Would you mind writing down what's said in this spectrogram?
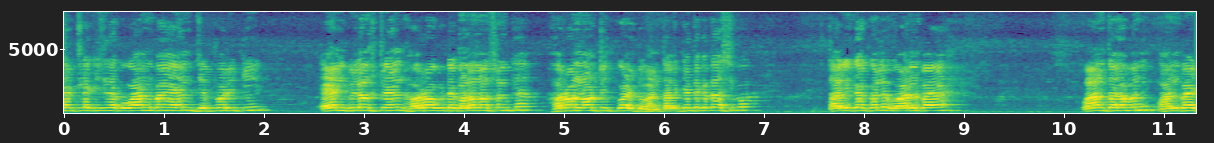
ସେଟ୍ ଲେଖିଛି ତାକୁ ୱାନ୍ ବାଇ ଏନ୍ ଯେପରିକି ଏନ୍ ବିଲଙ୍ଗସ୍ ଟୁ ଏନ୍ ହର ଗୋଟେ ଗଣନ ସଂଖ୍ୟା ହର ନଟ୍ ଇକ୍ୱାଲ୍ ଟୁ ୱାନ୍ ତାହେଲେ କେତେ କେତେ ଆସିବ तालिका कले वन बाय वन तो हेनी one by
